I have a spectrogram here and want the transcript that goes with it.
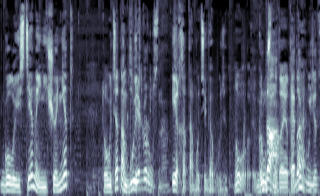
голые стены и ничего нет, то у тебя там Тебе будет грустно. эхо там у тебя будет. Ну, грустно-то да, это, это да. будет.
